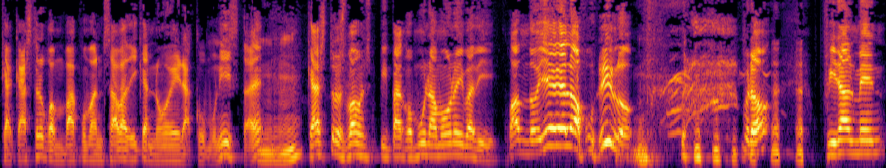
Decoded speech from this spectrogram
que Castro, quan va començar, va dir que no era comunista. Eh? Mhm. Castro es va empipar com una mona i va dir «Cuando llegue lo fusilo!» Però, finalment,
